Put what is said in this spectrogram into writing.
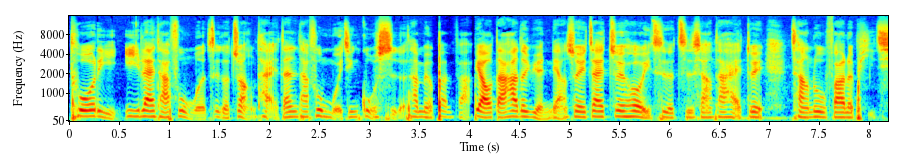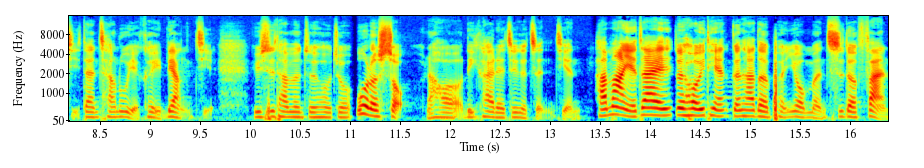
脱离依赖他父母的这个状态，但是他父母已经过世了，他没有办法表达他的原谅，所以在最后一次的智商，他还对苍鹭发了脾气，但苍鹭也可以谅解，于是他们最后就握了手。然后离开了这个诊间，蛤蟆也在最后一天跟他的朋友们吃的饭，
